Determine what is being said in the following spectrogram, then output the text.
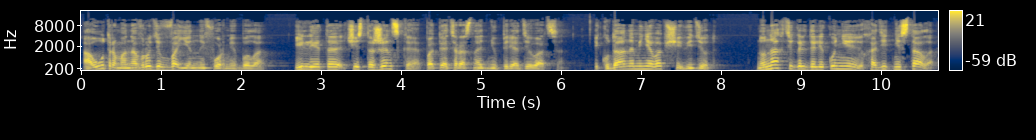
А утром она вроде в военной форме была. Или это чисто женское, по пять раз на дню переодеваться? И куда она меня вообще ведет? Но Нахтигаль далеко не ходить не стала,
